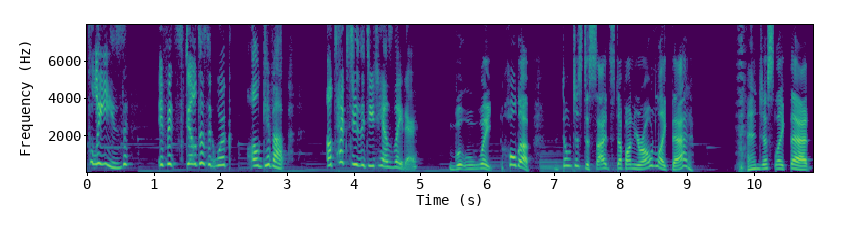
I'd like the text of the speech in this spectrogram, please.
Please. If it still doesn't work, I'll give up. I'll text you the details later. But wait, hold up. Don't just decide stuff on your own like that. And just like that,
